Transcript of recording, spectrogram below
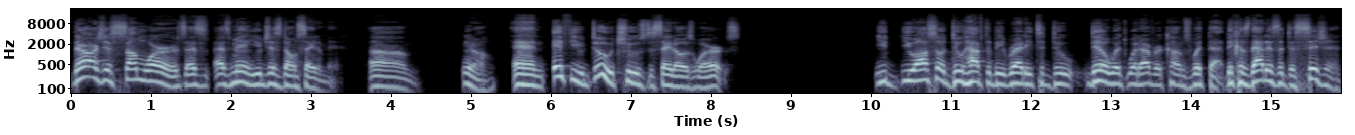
there are just some words as as men you just don't say to men. Um, you know, and if you do choose to say those words, you you also do have to be ready to do deal with whatever comes with that because that is a decision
